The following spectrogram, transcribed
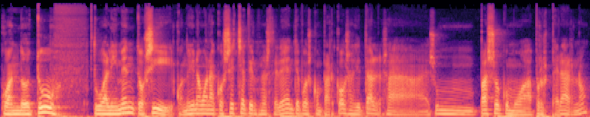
cuando tú tu alimento, sí, cuando hay una buena cosecha tienes un excedente, puedes comprar cosas y tal, o sea, es un paso como a prosperar, ¿no?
